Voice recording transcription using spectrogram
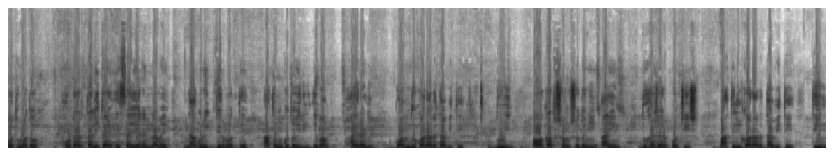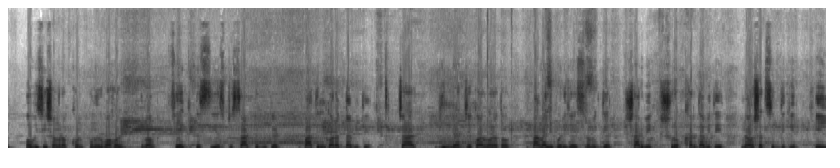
প্রথমত ভোটার তালিকায় এসআইআর এর নামে নাগরিকদের মধ্যে আতঙ্ক তৈরি এবং হয়রানি বন্ধ করার দাবিতে। দুই অকাপ সংশোধনী আইন দু হাজার পঁচিশ বাতিল করার দাবিতে, তিন ওবিসি সংরক্ষণ পুনর্বহল এবং ফেক এসসি এসটি সার্টিফিকেট বাতিল করার দাবিতে, চার ভিন রাজ্যে কর্মরত বাঙালি পরিযায়ী শ্রমিকদের সার্বিক সুরক্ষার দাবিতে নওশাদ সিদ্দিকির এই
